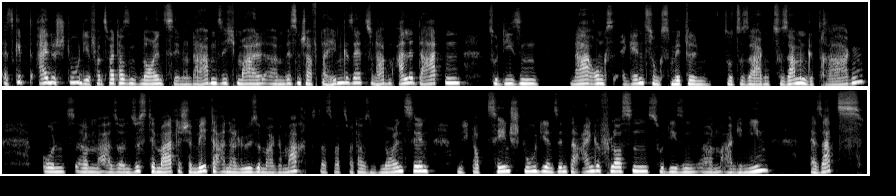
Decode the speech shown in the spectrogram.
es gibt eine Studie von 2019 und da haben sich mal ähm, Wissenschaftler hingesetzt und haben alle Daten zu diesen Nahrungsergänzungsmitteln sozusagen zusammengetragen und ähm, also eine systematische Meta-Analyse mal gemacht. Das war 2019 und ich glaube, zehn Studien sind da eingeflossen zu diesen ähm, Arginin-Ersatz,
